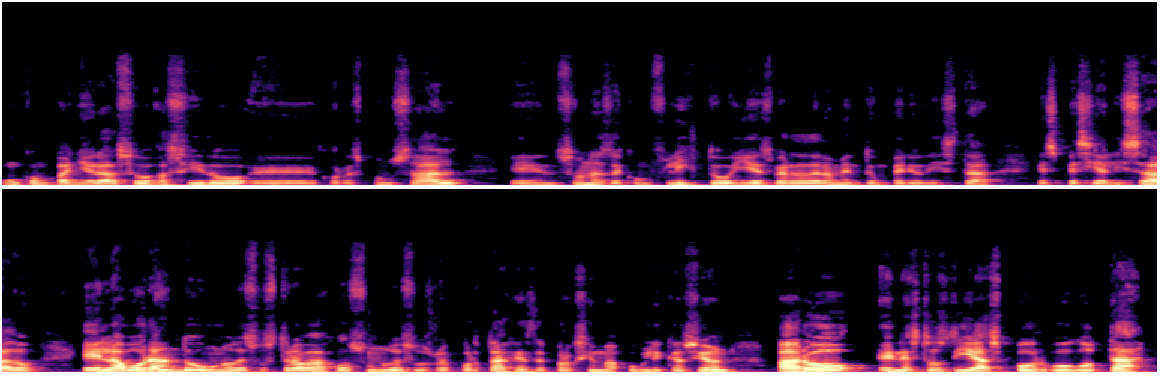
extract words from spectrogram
un compañerazo, ha sido eh, corresponsal en zonas de conflicto y es verdaderamente un periodista especializado, elaborando uno de sus trabajos, uno de sus reportajes de próxima publicación, paró en estos días por Bogotá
